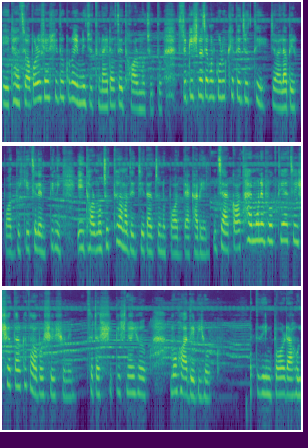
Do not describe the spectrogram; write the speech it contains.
এটা হচ্ছে অপারেশন সিঁদুর, কোনো এমনি যুদ্ধ না, এটা হচ্ছে ধর্মযুদ্ধ। শ্রীকৃষ্ণ যেমন কুরুক্ষেত্রের যুদ্ধে জয়লাভের পথ দেখিয়েছিলেন, তিনি এই ধর্মযুদ্ধে আমাদের জেতার জন্য পথ দেখাবেন। যার কথায় মনে ভক্তি আছে, ঈশ্বর তার কথা অবশ্যই শোনেন। সেটা শ্রীকৃষ্ণই হোক মহাদেবী হোক। এতদিন পর রাহুল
